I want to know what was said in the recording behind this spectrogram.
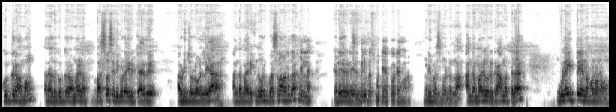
குட்கிராமம். அதாவது குட்கிராமம்னா என்ன பஸ் வசதி கூட இருக்காது அப்படின்னு சொல்லுவோம் இல்லையா? அந்த மாதிரி. இந்த ஊருக்கு பஸ் எல்லாம் வருதா? இல்ல. கிடையவே கிடையாது. மினி பஸ் மட்டும் எப்போ டைம் வரும். மினி பஸ் மட்டும்தான். அந்த மாதிரி ஒரு கிராமத்துல உழைத்து என்ன பண்ணணும்?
